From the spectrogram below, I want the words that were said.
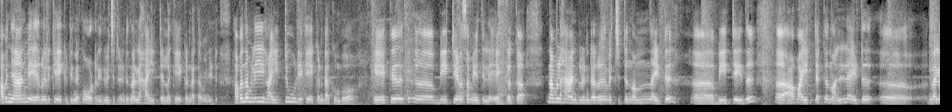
അപ്പം ഞാൻ വേറൊരു കേക്ക് ഇട്ടിനൊക്കെ ഓർഡർ ചെയ്ത് വെച്ചിട്ടുണ്ട്. നല്ല ഹൈറ്റുള്ള കേക്ക് ഉണ്ടാക്കാൻ വേണ്ടിയിട്ട്. അപ്പം നമ്മൾ ഈ ഹൈറ്റ് കൂടിയ കേക്ക് ഉണ്ടാക്കുമ്പോൾ കേക്ക് ബീറ്റ് ചെയ്യണ സമയത്തില്ലേ എഗ്ഗൊക്കെ നമ്മൾ ഹാൻഡ് ബ്ലെൻഡർ വെച്ചിട്ട് നന്നായിട്ട് ബീറ്റ് ചെയ്ത് ആ, വൈറ്റൊക്കെ നല്ലതായിട്ട് നല്ല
